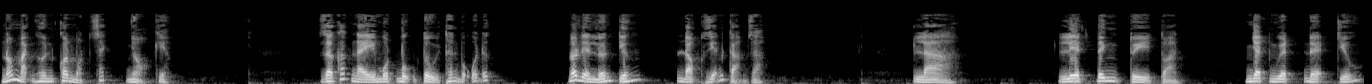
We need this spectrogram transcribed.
nó mạnh hơn con mọt sách nhỏ kia. Giờ khắc này một bụng tủi thân bộ uất ức. Nó liền lớn tiếng đọc diễn cảm ra. Là liệt tinh tùy toàn, nhật nguyệt đệ chiếu,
